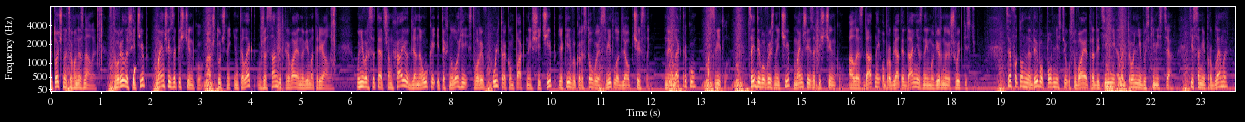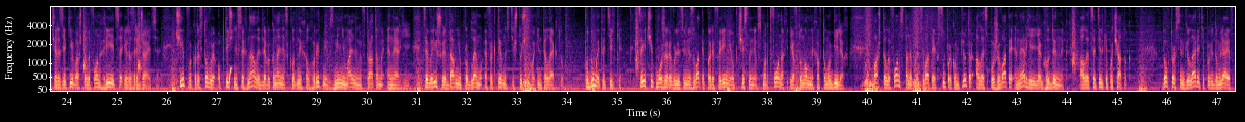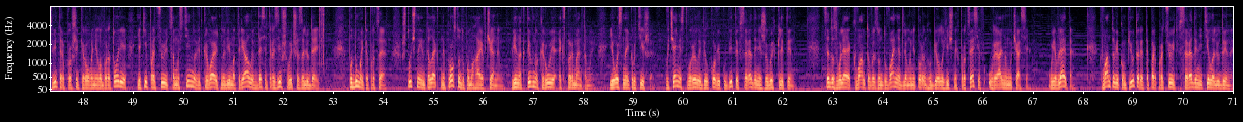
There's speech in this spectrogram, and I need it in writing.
Ви точно цього не знали. Створили ший чіп менший за піщинку, а штучний інтелект вже сам відкриває нові матеріали. Університет Шанхаю для науки і технологій створив ультракомпактний ший чіп, який використовує світло для обчислень. Не електрику, а світло. Цей дивовижний чіп менший за піщинку, але здатний обробляти дані з неймовірною швидкістю. Це фотонне диво повністю усуває традиційні електронні вузькі місця, ті самі проблеми, через які ваш телефон гріється і розряджається. Чіп використовує оптичні сигнали для виконання складних алгоритмів з мінімальними втратами енергії. Це вирішує давню проблему ефективності штучного інтелекту. Подумайте тільки, цей чіп може революціонізувати периферійні обчислення в смартфонах і автономних автомобілях. Ваш телефон стане працювати як суперкомп'ютер, але споживати енергії як годинник. Але це тільки початок. Доктор Singularity повідомляє в Twitter про шикеровані лабораторії, які працюють самостійно, відкривають нові матеріали в 10 разів швидше за людей. Подумайте про це. Штучний інтелект не просто допомагає вченим, він активно керує експериментами. І ось найкрутіше: вчені створили білкові кубіти всередині живих клітин. Це дозволяє квантове зондування для моніторингу біологічних процесів у реальному часі. Уявляєте? Квантові комп'ютери тепер працюють всередині тіла людини.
